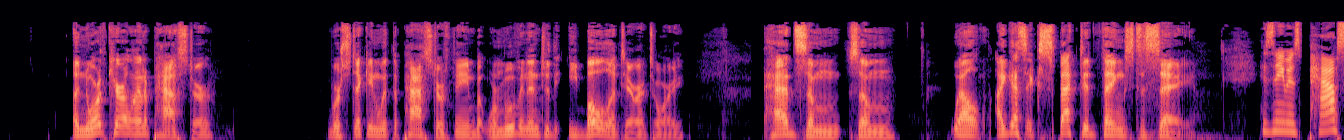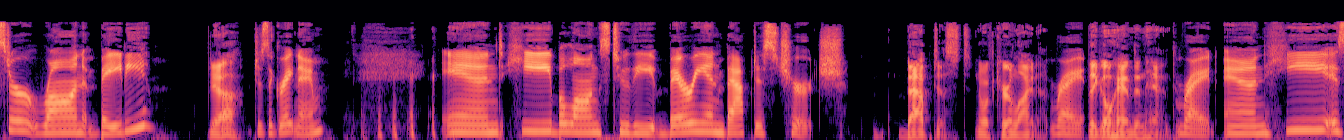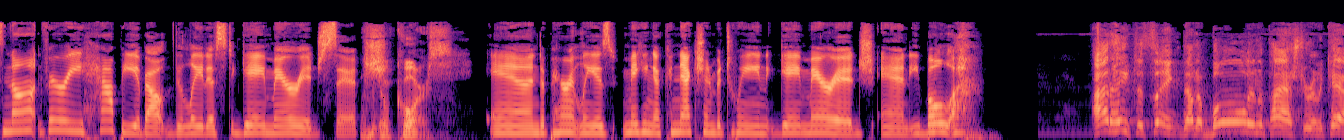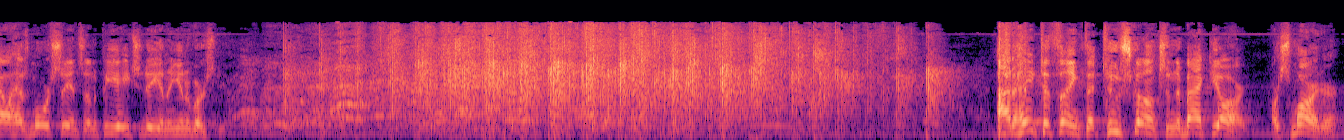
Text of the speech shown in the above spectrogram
a North Carolina pastor. We're sticking with the pastor theme, but we're moving into the Ebola territory. Had some some, well, I guess expected things to say. His name is Pastor Ron Baity, Yeah, which is a great name. and he belongs to the Berean Baptist Church. Baptist, North Carolina. Right. They go hand in hand. Right. And he is not very happy about the latest gay marriage sitch. Of course. and apparently is making a connection between gay marriage and Ebola. I'd hate to think that a bull in a pasture and a cow has more sense than a PhD in a university. I'd hate to think that two skunks in the backyard are smarter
